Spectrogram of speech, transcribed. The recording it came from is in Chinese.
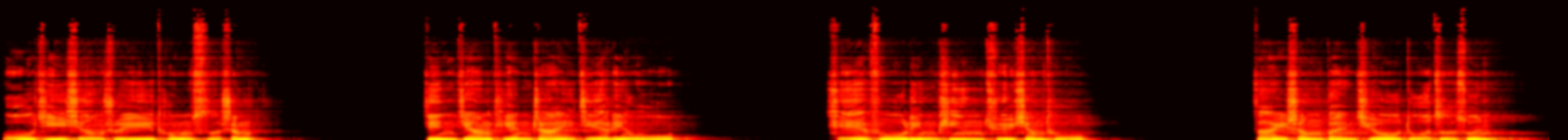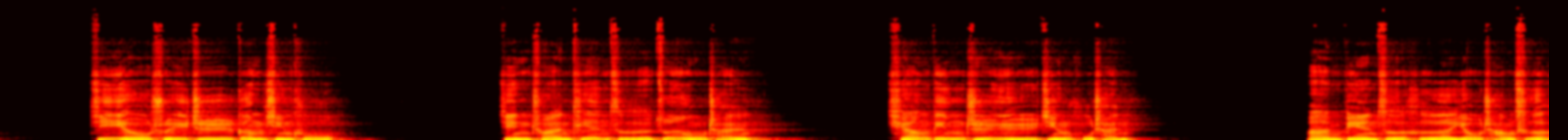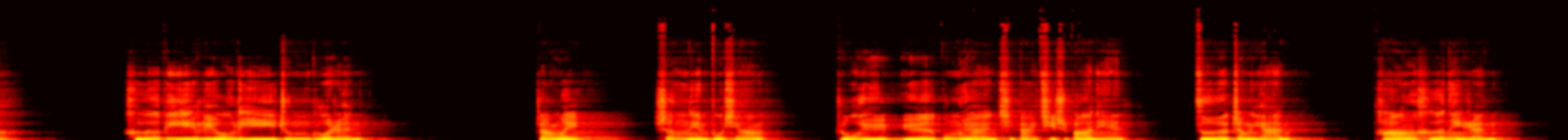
不及相随同死生。晋江田宅借林武，妾服灵拼去乡土。再生本求多子孙，即有谁知更辛苦？尽传天子尊武臣，强兵直欲尽胡尘。安边自和有长策，何必流离中国人？张卫，生年不详，卒于约公元七百七十八年。字正言，唐河内人，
